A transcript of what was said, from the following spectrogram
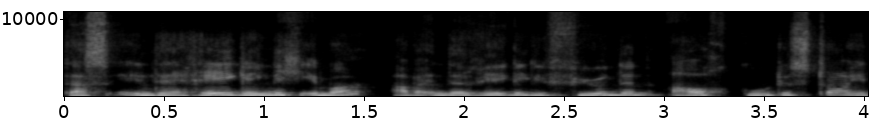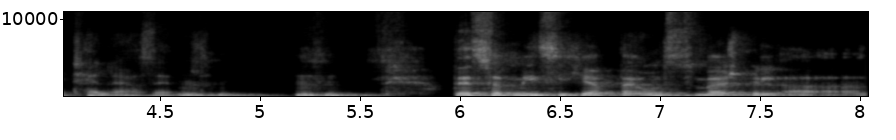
dass in der Regel, nicht immer, aber in der Regel die Führenden auch gute Storyteller sind. Mhm. Mhm. Das vermisse ich ja bei uns zum Beispiel äh,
